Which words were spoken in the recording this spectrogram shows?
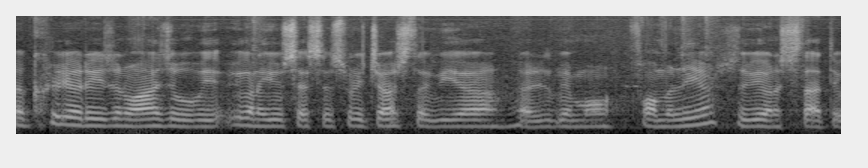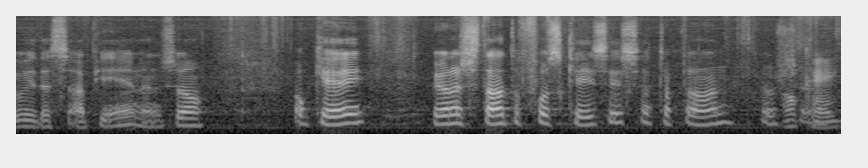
a clear reason why so we, we're gonna use SS3 just that we are a little bit more familiar. So we're gonna start with the SAPIEN, and so okay, we're gonna start the first cases. uh, Dr. Han. uh, Okay.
